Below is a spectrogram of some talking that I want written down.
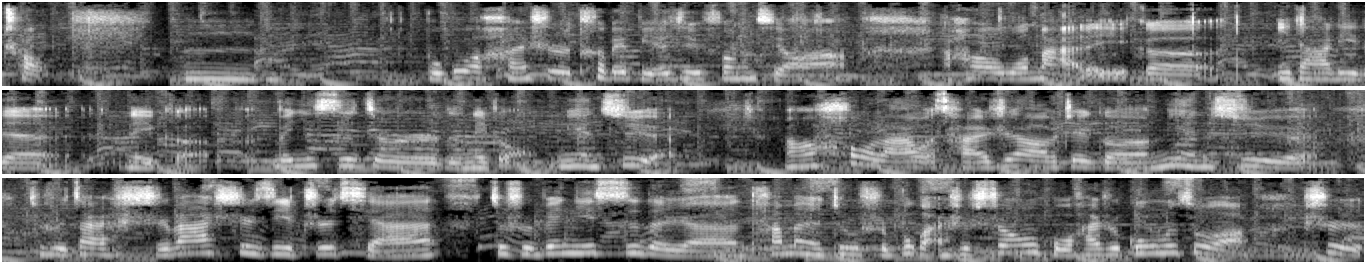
臭。嗯，不过还是特别别具风情啊。然后我买了一个意大利的那个威尼斯就是的那种面具。然后后来我才知道，这个面具就是在十八世纪之前，就是威尼斯的人，他们就是不管是生活还是工作，是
